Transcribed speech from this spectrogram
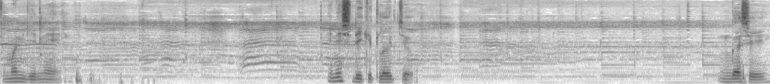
Cuman gini, ini sedikit lucu. Enggak sih,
